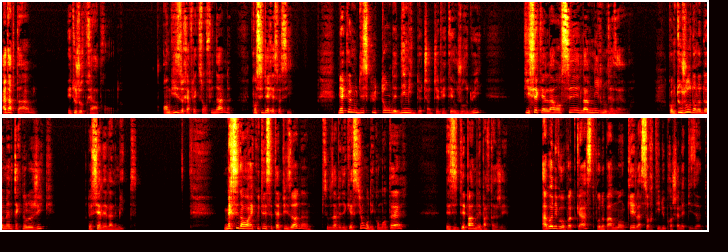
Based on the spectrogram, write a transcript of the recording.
adaptables et toujours prêts à apprendre. En guise de réflexion finale, considérez ceci. Bien que nous discutons des limites de ChatGPT aujourd'hui, qui sait quelle avancée l'avenir nous réserve? Comme toujours dans le domaine technologique, le ciel est la limite. Merci d'avoir écouté cet épisode. Si vous avez des questions ou des commentaires, n'hésitez pas à me les partager. Abonnez-vous au podcast pour ne pas manquer la sortie du prochain épisode.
